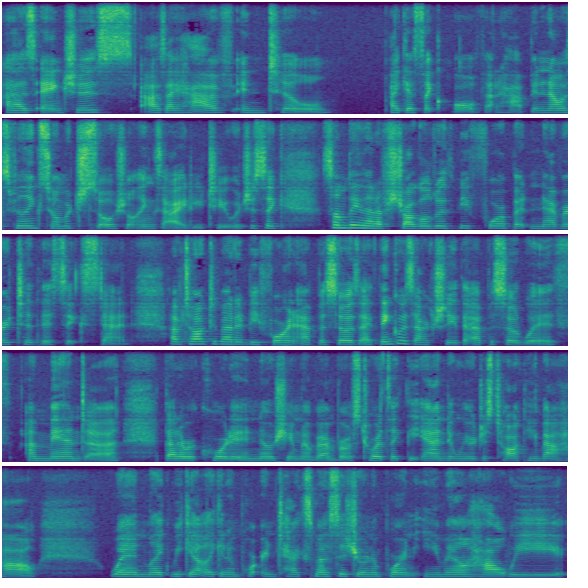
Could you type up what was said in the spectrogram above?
as anxious as I have until I guess like all of that happened. And I was feeling so much social anxiety too, which is like something that I've struggled with before, but never to this extent. I've talked about it before in episodes. I think it was actually the episode with Amanda that I recorded in No Shame November. It was towards like the end, and we were just talking about how when like we get like an important text message or an important email, how we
